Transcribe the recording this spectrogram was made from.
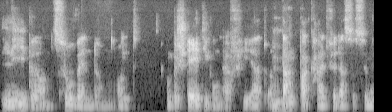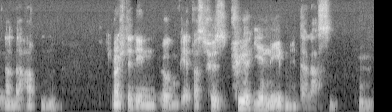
Liebe und Zuwendung und, und Bestätigung erfährt und mhm. Dankbarkeit für das, was wir miteinander hatten. Ich möchte denen irgendwie etwas für, für ihr Leben hinterlassen. Mhm.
